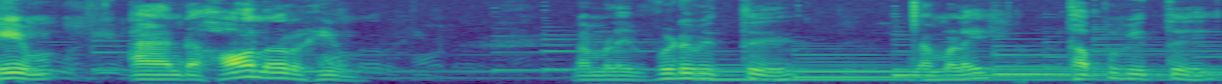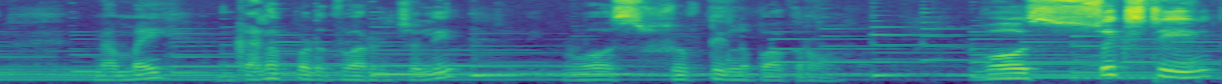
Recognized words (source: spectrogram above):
him and honour him நம்மளை விடுவித்து நம்மளை தப்புவித்து நம்மை கனப்படுத்துவார்னு சொல்லி வேர்ஸ் ஃபிஃப்டீனில் பார்க்குறோம். Verse sixteen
